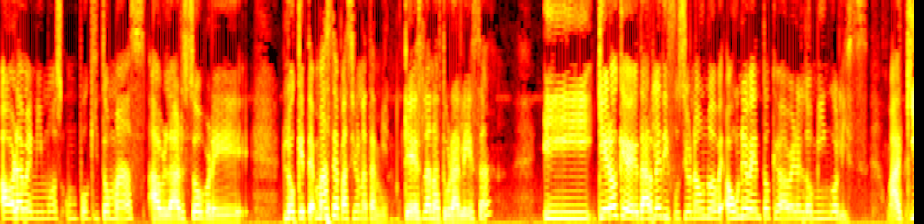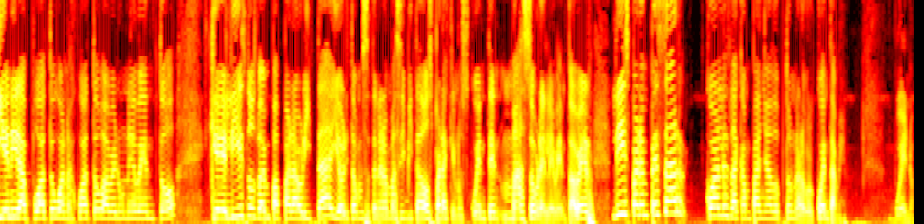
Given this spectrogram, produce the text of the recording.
Ahora venimos un poquito más a hablar sobre lo que te- más te apasiona también, que es la naturaleza. Y quiero que darle difusión a un, a un evento que va a haber el domingo, Liz. Aquí en Irapuato, Guanajuato, va a haber un evento que Liz nos va a empapar ahorita y ahorita vamos a tener a más invitados para que nos cuenten más sobre el evento. A ver, Liz, para empezar, ¿cuál es la campaña Adopta un Árbol? Cuéntame. Bueno,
